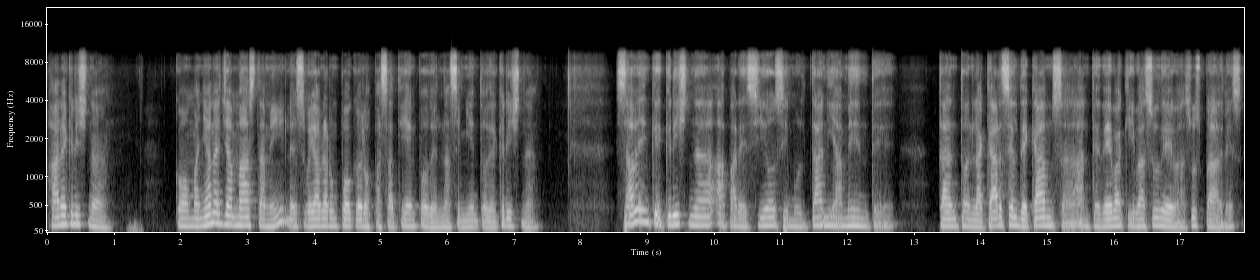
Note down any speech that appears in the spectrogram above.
Hare Krishna. Como mañana es Jamastami, les voy a hablar un poco de los pasatiempos del nacimiento de Krishna. Saben que Krishna apareció simultáneamente tanto en la cárcel de Kamsa ante Devaki Vasudeva, sus padres,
